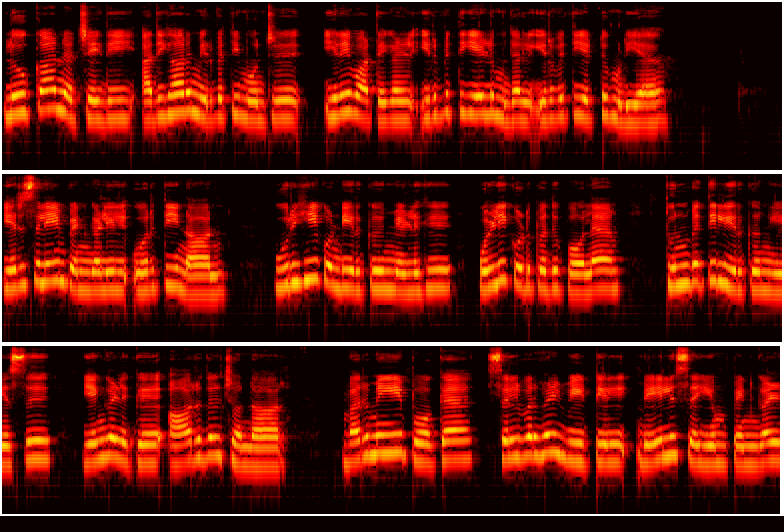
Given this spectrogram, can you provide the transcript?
லூக்கா நற்செய்தி அதிகாரம் இருபத்தி மூன்று இறைவார்த்தைகள் இருபத்தி ஏழு முதல் இருபத்தி எட்டு முடிய. எருசலேம் பெண்களில் ஒருத்தி நான். உருகி கொண்டிருக்கும் மெழுகு ஒளி கொடுப்பது போல துன்பத்தில் இருக்கும் இயேசு எங்களுக்கு ஆறுதல் சொன்னார். வறுமையை போக்க செல்வர்கள் வீட்டில் வேலை செய்யும் பெண்கள்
